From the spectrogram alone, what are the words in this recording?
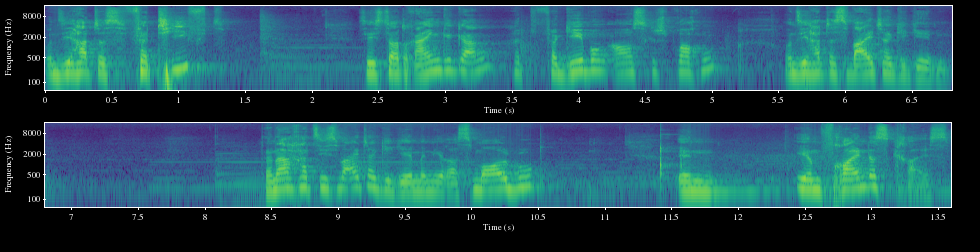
und sie hat es vertieft. Sie ist dort reingegangen, hat Vergebung ausgesprochen und sie hat es weitergegeben. Danach hat sie es weitergegeben in ihrer Small Group, in ihrem Freundeskreis.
